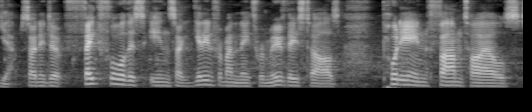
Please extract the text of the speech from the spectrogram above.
Yeah, so I need to fake floor this in so I can get in from underneath, remove these tiles, put in farm tiles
